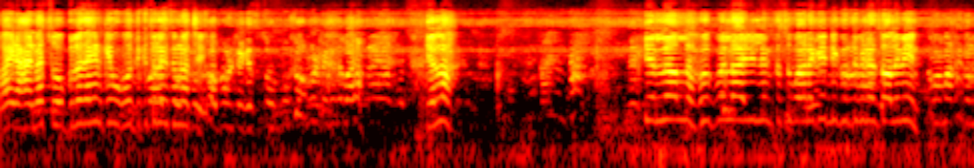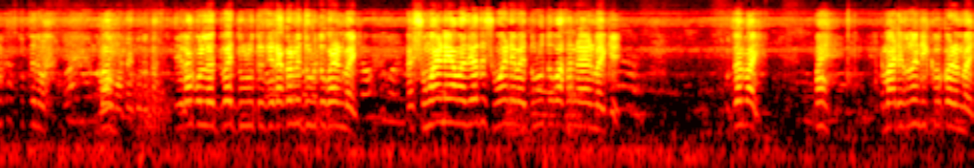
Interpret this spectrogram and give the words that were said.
ভাই, রায়ন ভাই, চোখগুলো দেখেন কেউ উপর দিকে চলে গেছে মনে হচ্ছে। ইয়াল্লাহ যেটা করলে ভাই দ্রুত, যেটা করবে দ্রুত করেন ভাই। সময় নেই আমাদের সময় নেই ভাই, দ্রুত বাঁচান রায়ন ভাইকে। উজ্জ্বল ভাই ভাই মাটিগুলো নিক্ষেপ করেন ভাই?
